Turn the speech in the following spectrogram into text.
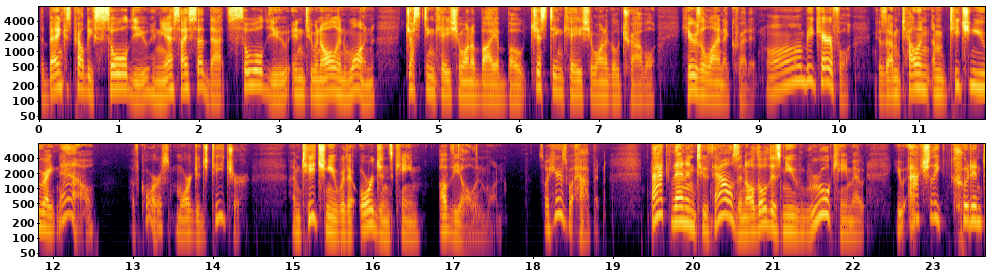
The bank has probably sold you, and yes, I said that, sold you into an all in one just in case you want to buy a boat, just in case you want to go travel. Here's a line of credit. Oh, be careful because I'm telling, I'm teaching you right now, of course, mortgage teacher. I'm teaching you where the origins came of the all in one. So here's what happened. Back then in 2000, although this new rule came out, you actually couldn't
